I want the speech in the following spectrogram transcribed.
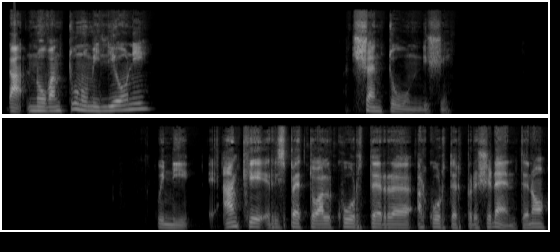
Da 91 milioni 111. Quindi eh, anche rispetto al quarter, al quarter precedente, no?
